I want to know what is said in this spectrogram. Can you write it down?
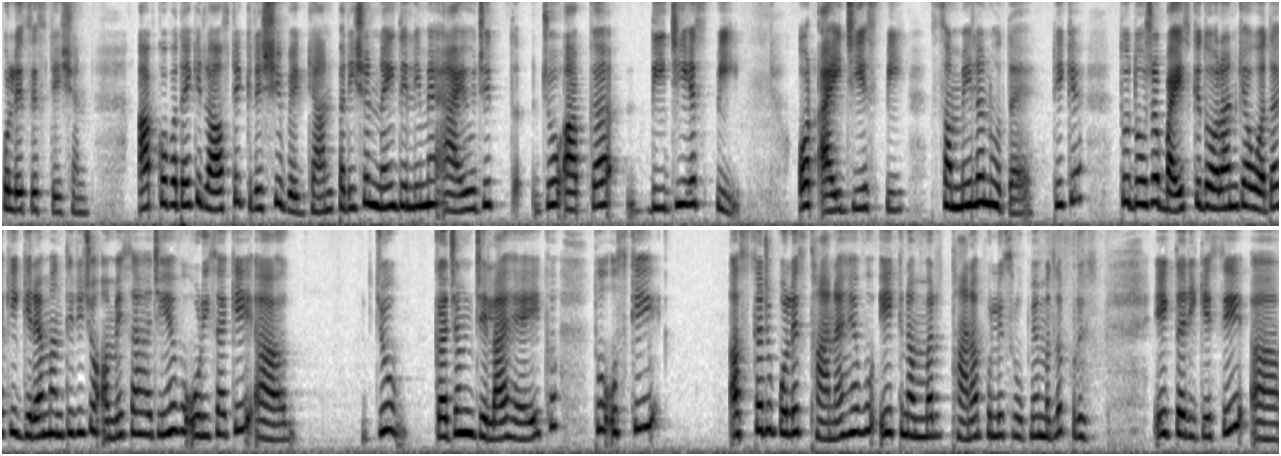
पुलिस स्टेशन आपको पता है कि राष्ट्रीय कृषि विज्ञान परिषद नई दिल्ली में आयोजित जो आपका डीजीएसपी और आईजीएसपी सम्मेलन होता है ठीक है? तो 2022 के दौरान क्या हुआ था कि गृह मंत्री जो अमित शाह जी हैं वो उड़ीसा के जो गजम जिला है एक तो उसके उसका जो पुलिस थाना है वो एक नंबर थाना पुलिस रूप में मतलब पुलिस एक तरीके से आ,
